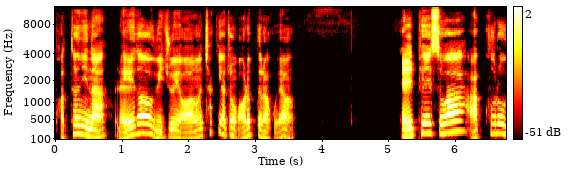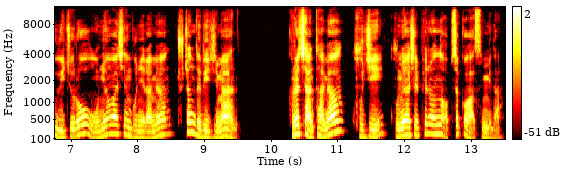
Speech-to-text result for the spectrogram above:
버튼이나 leather 위주의 어항은 찾기가 좀 어렵더라고요. LPS와 acro 위주로 운영하시는 분이라면 추천드리지만 그렇지 않다면 굳이 구매하실 필요는 없을 것 같습니다.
